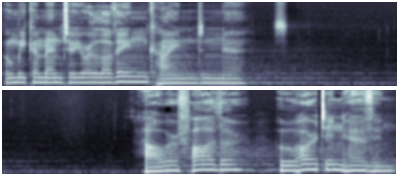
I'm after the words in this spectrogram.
whom we commend to your loving kindness. Our Father, who art in heaven,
